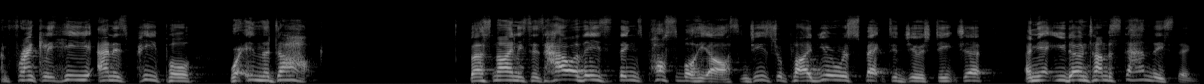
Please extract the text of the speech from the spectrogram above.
and frankly, he and his people were in the dark. Verse 9, he says, How are these things possible? He asked. And Jesus replied, You're a respected Jewish teacher, and yet you don't understand these things.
